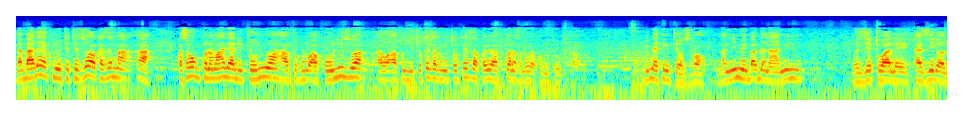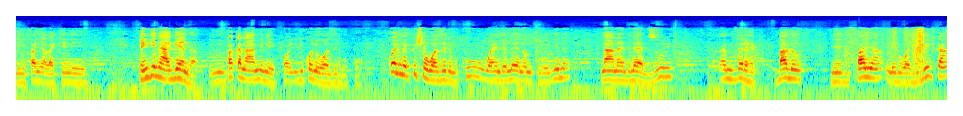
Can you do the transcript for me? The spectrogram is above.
na baadaye kwenye utetezi wao wakasema ah, kwa sababu kuna mahali alituhumiwa hakuulizwa au hakujitokeza kujitokeza, kwa hiyo hatukuwa na sababu ya kumtuhumu. Mimi I think it was wrong, na mimi bado naamini wenzetu wale kazi ile waliifanya, lakini pengine agenda mpaka naamini ilikuwa ni waziri mkuu. Kwa nimepisha waziri mkuu waendelee na mtu mwingine, na anaendelea vizuri. I'm very happy. Bado nilifanya, niliwajibika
